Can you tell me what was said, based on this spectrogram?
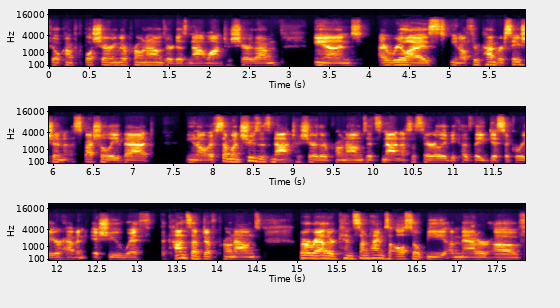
feel comfortable sharing their pronouns or does not want to share them. And I realized, you know, through conversation, especially that, you know, if someone chooses not to share their pronouns, it's not necessarily because they disagree or have an issue with the concept of pronouns, but rather can sometimes also be a matter of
